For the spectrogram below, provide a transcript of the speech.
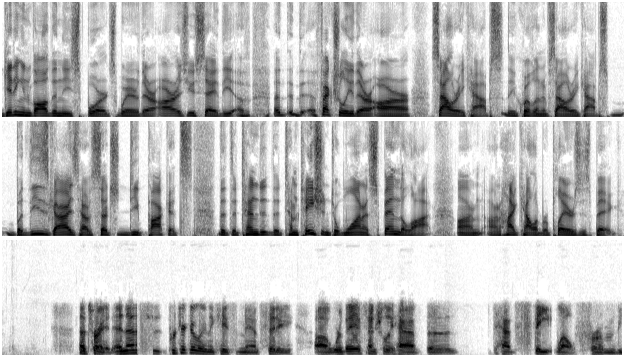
getting involved in these sports where there are, as you say, the uh, effectually there are salary caps, the equivalent of salary caps. But these guys have such deep pockets that the, tend- the temptation to want to spend a lot on on high caliber players is big. That's right, and that's particularly in the case of Man City, uh, where they essentially have the have state wealth from the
